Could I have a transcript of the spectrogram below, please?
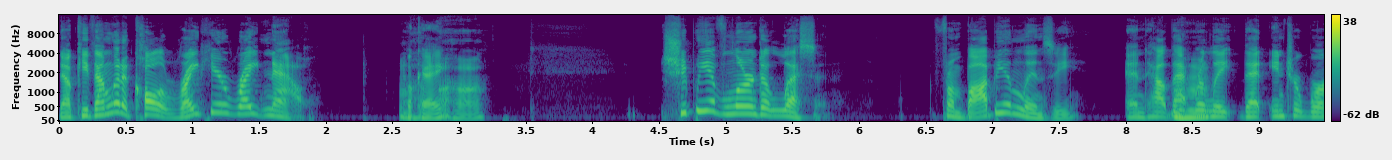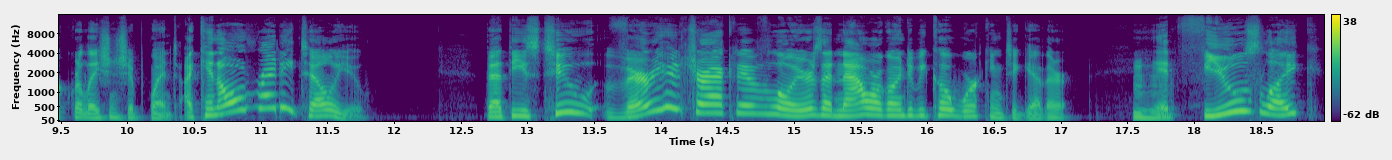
Now, Keith, I'm going to call it right here, right now. Okay. Uh-huh. Should we have learned a lesson from Bobby and Lindsay and how that Mhm. relate that interwork relationship went? I can already tell you that these two very attractive lawyers that now are going to be co-working together. Mhm. It feels like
